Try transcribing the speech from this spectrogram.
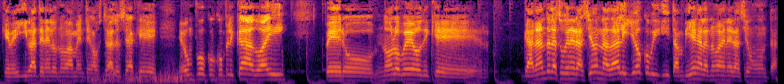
que iba a tenerlo nuevamente en Australia. O sea que es un poco complicado ahí, pero no lo veo de que ganándole a su generación, Nadal y Djokovic, y también a la nueva generación junta.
